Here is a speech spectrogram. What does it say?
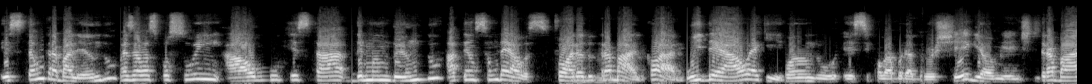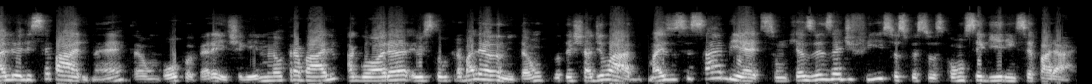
estão trabalhando, mas elas possuem possuem algo que está demandando a atenção delas fora do uhum. trabalho. Claro, o ideal é que quando esse colaborador chegue ao ambiente de trabalho, ele separe, né? Então, opa, peraí, cheguei no meu trabalho, agora eu estou trabalhando, então vou deixar de lado. Mas você sabe, Edson, que às vezes é difícil as pessoas conseguirem separar.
